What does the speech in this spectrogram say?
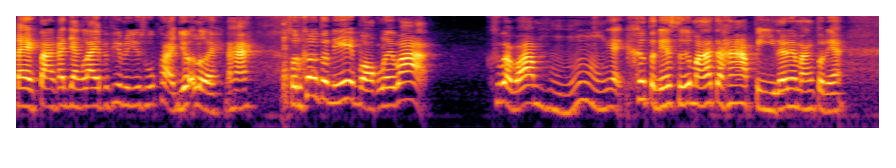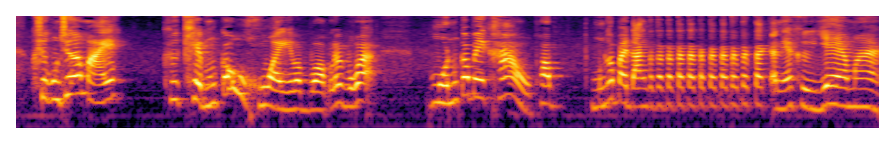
แตกต่างกันอย่างไรไปพิมพ์ใน YouTube ค่ะเยอะเลยนะคะส่วนเครื่องตัวนี้บอกเลยว่า คือแบบว่าหืมเนี่ยเครื่องตัวนี้ซื้อมาน่าจะห้าปีแล้วในยมั้งตัวเนี้ยคือคุณเชื่อไหมคือเข็มก็ห่วยแบบบอกเลยบอกว่า หมุนก็ไม่เข้าพอหมุนเข้าไปดังตักตักตักตักตักตักตักตักตักอันนี้คือแย่มาก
